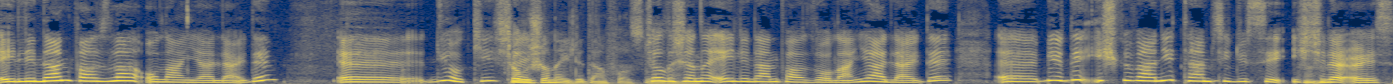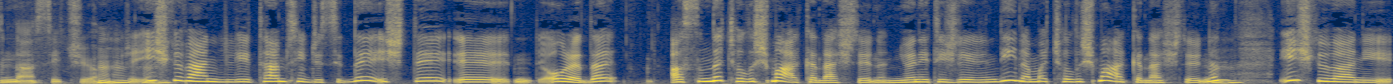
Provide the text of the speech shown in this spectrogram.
50'den fazla olan yerlerde e, diyor ki şey, çalışanı 50'den fazla çalışanı olan. 50'den fazla olan yerlerde e, bir de iş güvenliği temsilcisi işçiler hı hı. arasından seçiyor. Hı hı, hı. İş güvenliği temsilcisi de işte e, orada aslında çalışma arkadaşlarının yöneticilerinin değil ama çalışma arkadaşlarının hı hı. iş güvenliği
